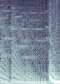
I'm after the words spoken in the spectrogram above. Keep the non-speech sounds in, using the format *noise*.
Mm-hmm. *laughs*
